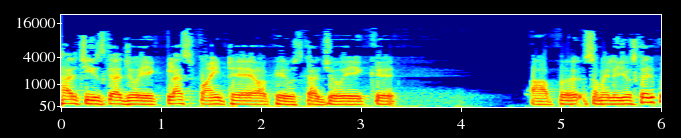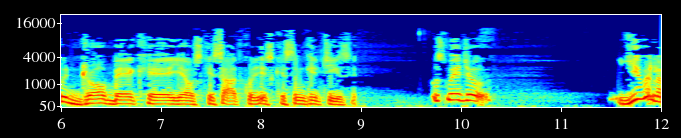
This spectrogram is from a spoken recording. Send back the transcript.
ہر چیز کا جو ایک پلس پوائنٹ ہے اور پھر اس کا جو ایک آپ سمجھ لیجیے اس کا جو کوئی ڈرا بیک ہے یا اس کے ساتھ کوئی اس قسم کی چیز ہے اس میں جو یہ والا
